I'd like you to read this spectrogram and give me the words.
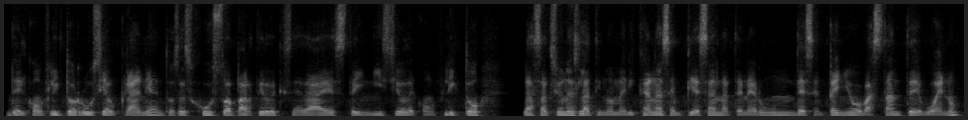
del conflicto Rusia-Ucrania. Entonces, justo a partir de que se da este inicio de conflicto, las acciones latinoamericanas empiezan a tener un desempeño bastante bueno.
